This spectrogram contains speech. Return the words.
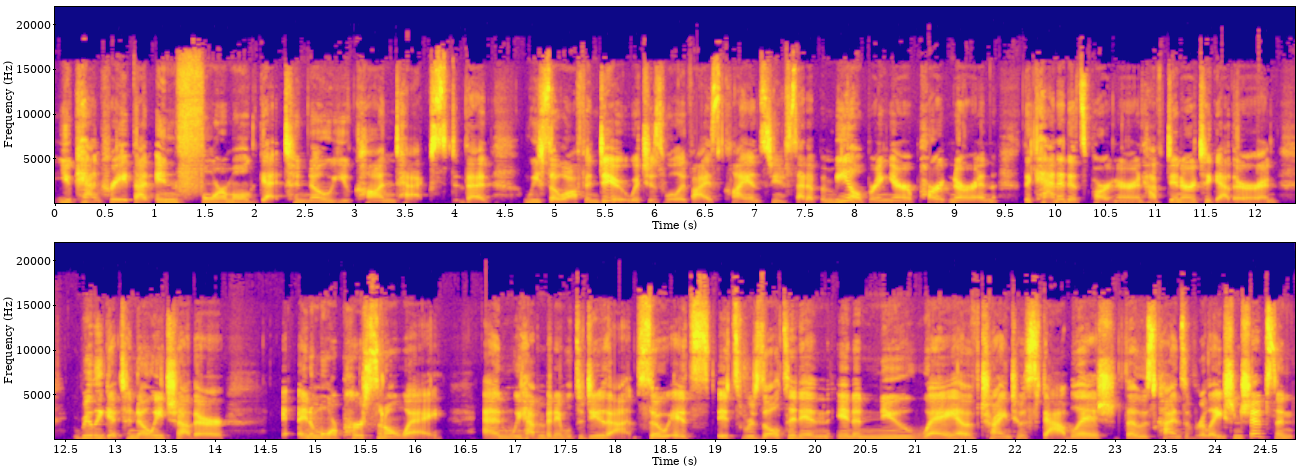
you can't create that informal get to know you context that we so often do, which is we'll advise clients, you know, set up a meal, bring your partner and the candidate's partner and have dinner together and really get to know each other in a more personal way and we haven't been able to do that. So it's it's resulted in in a new way of trying to establish those kinds of relationships. And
